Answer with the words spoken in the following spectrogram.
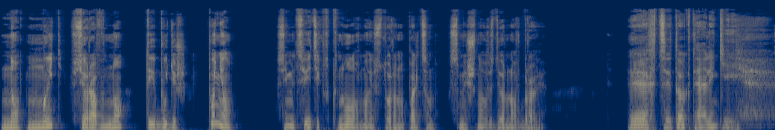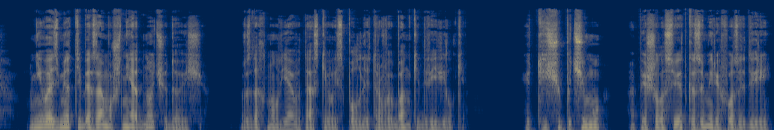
Но мыть все равно ты будешь. Понял? Семицветик ткнула в мою сторону пальцем, смешно вздернув брови. Эх, цветок ты аленький, не возьмет тебя замуж ни одно чудовище. Вздохнул я, вытаскивая из пол-литровой банки две вилки. Это еще почему? опешила Светка, замерев возле дверей.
